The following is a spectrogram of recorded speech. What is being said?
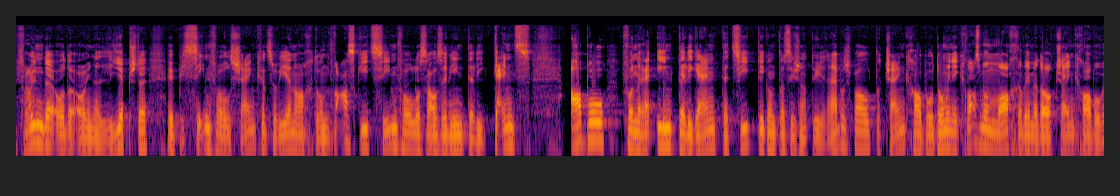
Freunden oder euren Liebsten etwas Sinnvolles schenkt zu Weihnachten. Und was gibt es Sinnvolles als ein Intelligenz? Abo von einer intelligenten Zeitung und das ist natürlich ein Nebelspalter, Geschenkabo. Dominik, was muss man machen, wenn man da Geschenkabo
